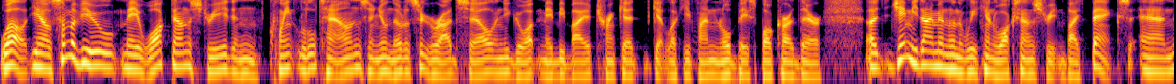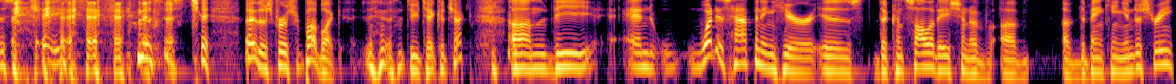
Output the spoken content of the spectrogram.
Well, you know, some of you may walk down the street in quaint little towns and you'll notice a garage sale and you go up, maybe buy a trinket, get lucky, find an old baseball card there. Uh, Jamie Dimon on the weekend walks down the street and buys banks. And this is Chase. this is Chase. Hey, there's First Republic. Do you take a check? Um, the And what is happening here is the consolidation of, of of the banking industry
